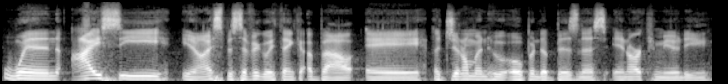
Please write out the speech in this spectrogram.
when I see, you know, I specifically think about a, a gentleman who opened a business in our community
